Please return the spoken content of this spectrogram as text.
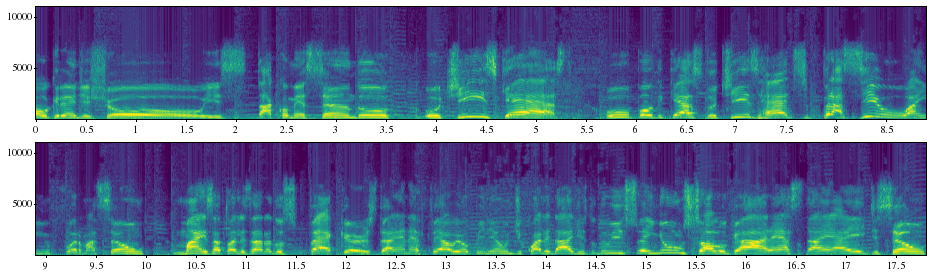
Ao grande show! Está começando o Cheesecast, o podcast do Cheeseheads Brasil, a informação mais atualizada dos Packers, da NFL e opinião de qualidade, tudo isso em um só lugar. Esta é a edição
